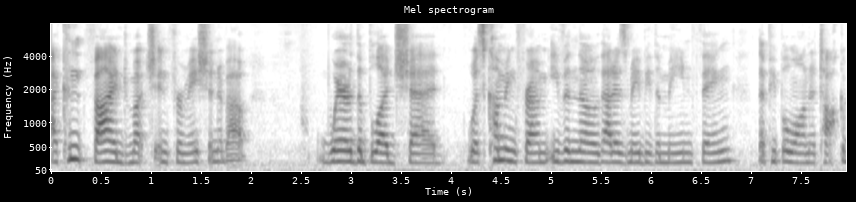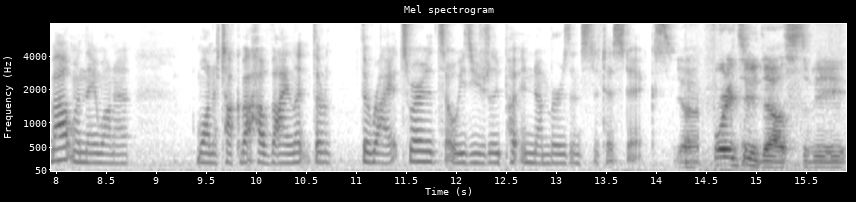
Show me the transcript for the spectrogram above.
I couldn't find much information about where the bloodshed was coming from, even though that is maybe the main thing that people want to talk about when they want to want to talk about how violent the the riots were, it's always usually put in numbers and statistics. Yeah, 42 deaths to be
